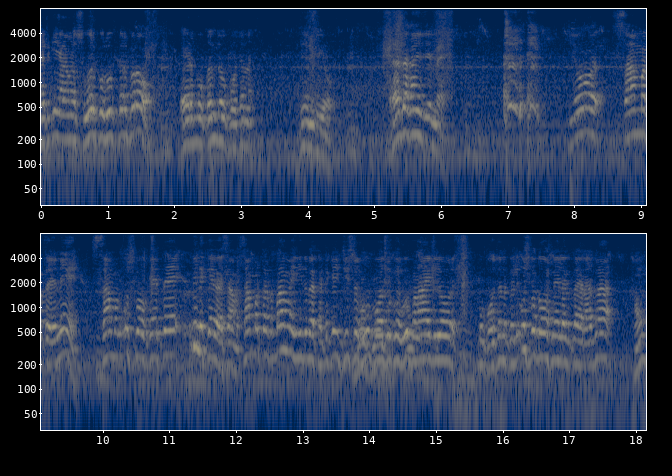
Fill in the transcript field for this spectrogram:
खटकी आम सुअर को रूप कर परो। एर वो गंदो भोजन जिम दियो राजा कहीं जिम में। यो सामर्थ है ने सामर उसको कहते हैं इन के वैसा। सामर तो बा में ईद में खट गई जिस रूप भोजन को रूप बनाए लियो वो भोजन कर लियो, उसको दोष नहीं लगता है राजा। हम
